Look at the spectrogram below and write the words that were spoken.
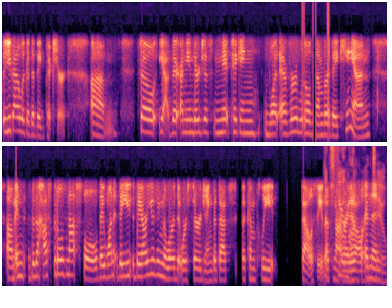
then you got to look at the big picture. Um, so yeah, they're I mean they're just nitpicking whatever little number they can. Um, and the, the hospital is not full. They want they they are using the word that we're surging, but that's a complete fallacy. That's It's not right at all. And then too.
